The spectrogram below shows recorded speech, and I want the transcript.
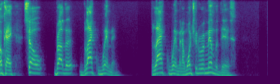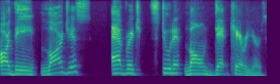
Okay, so brother, black women, black women, I want you to remember this, are the largest average student loan debt carriers,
